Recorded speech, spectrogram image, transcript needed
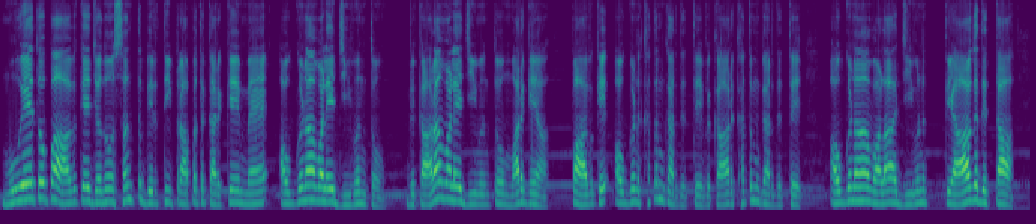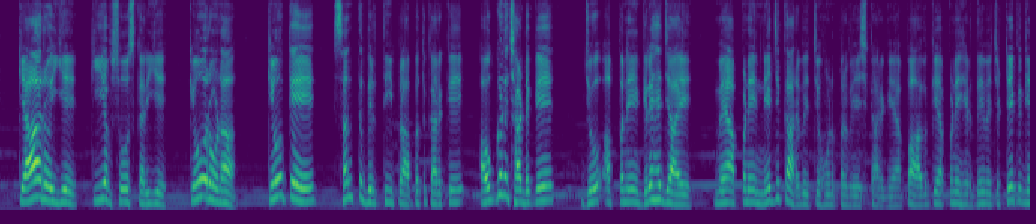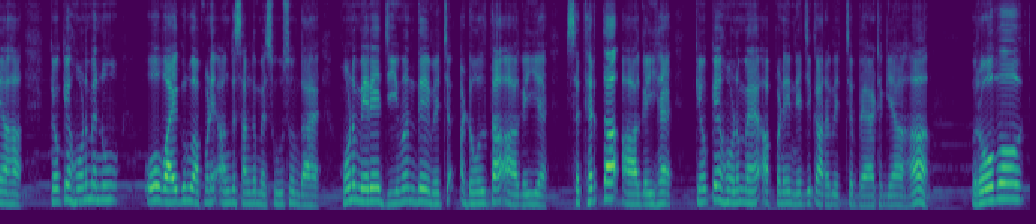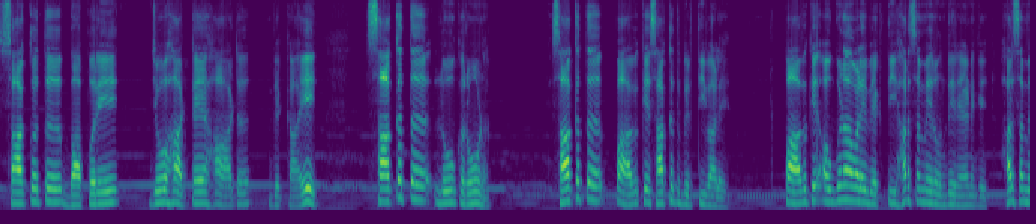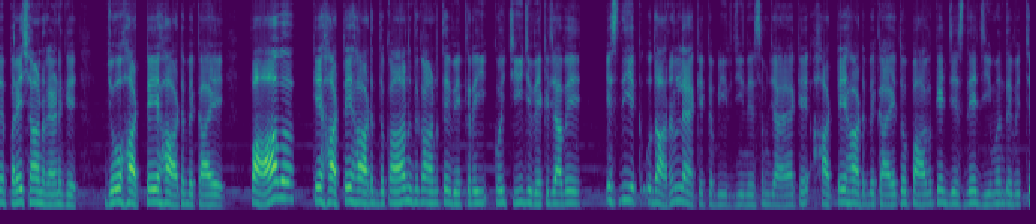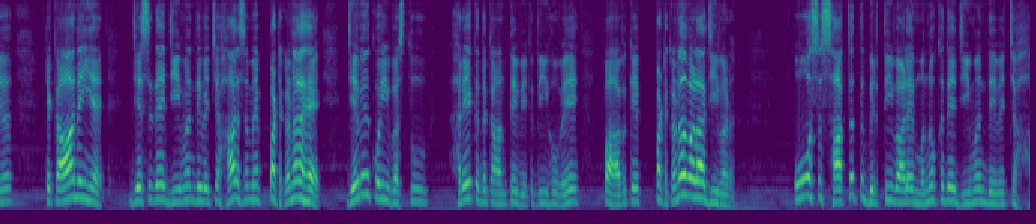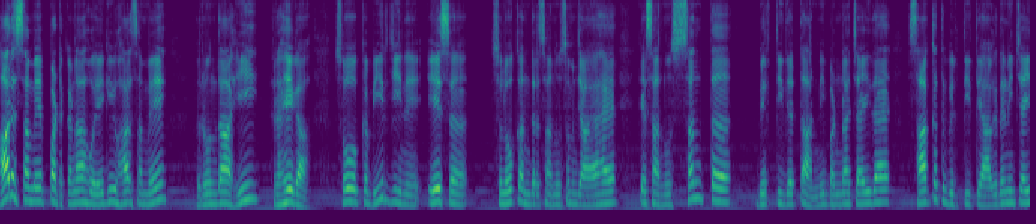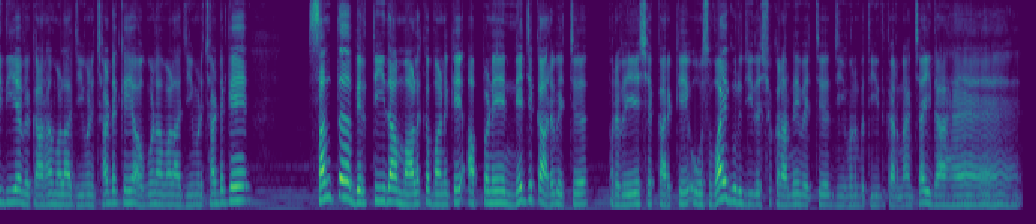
ਮੂਏ ਤੋਂ ਭਾਵ ਕਿ ਜਦੋਂ ਸੰਤ ਬਿਰਤੀ ਪ੍ਰਾਪਤ ਕਰਕੇ ਮੈਂ ਔਗਣਾ ਵਾਲੇ ਜੀਵਨ ਤੋਂ, ਵਿਕਾਰਾਂ ਵਾਲੇ ਜੀਵਨ ਤੋਂ ਮਰ ਗਿਆ, ਭਾਵ ਕਿ ਔਗਣ ਖਤਮ ਕਰ ਦਿੱਤੇ, ਵਿਕਾਰ ਖਤਮ ਕਰ ਦਿੱਤੇ, ਔਗਣਾ ਵਾਲਾ ਜੀਵਨ ਤਿਆਗ ਦਿੱਤਾ, ਕਿਆ ਰੋਈਏ, ਕੀ ਅਫਸੋਸ ਕਰੀਏ, ਕਿਉਂ ਰੋਣਾ? ਕਿਉਂਕਿ ਸੰਤ ਬਿਰਤੀ ਪ੍ਰਾਪਤ ਕਰਕੇ ਔਗਣ ਛੱਡ ਕੇ ਜੋ ਆਪਣੇ ਗ੍ਰਹਿ ਜਾਏ, ਮੈਂ ਆਪਣੇ ਨਿਜ ਘਰ ਵਿੱਚ ਹੁਣ ਪ੍ਰਵੇਸ਼ ਕਰ ਗਿਆ। ਭਾਵ ਕਿ ਆਪਣੇ ਹਿਰਦੇ ਵਿੱਚ ਟਿਕ ਗਿਆ ਹਾਂ, ਕਿਉਂਕਿ ਹੁਣ ਮੈਨੂੰ ਉਹ ਵਾਹਿਗੁਰੂ ਆਪਣੇ ਅੰਗ ਸੰਗ ਮਹਿਸੂਸ ਹੁੰਦਾ ਹੈ। ਹੁਣ ਮੇਰੇ ਜੀਵਨ ਦੇ ਵਿੱਚ ਅਡੋਲਤਾ ਆ ਗਈ ਹੈ, ਸਥਿਰਤਾ ਆ ਗਈ ਹੈ, ਕਿਉਂਕਿ ਹੁਣ ਮੈਂ ਆਪਣੇ ਨਿਜ ਘਰ ਵਿੱਚ ਬੈਠ ਗਿਆ ਹਾਂ। ਰੋਵੋ ਸਾਕਤ ਬਾਪਰੇ ਜੋ ਹਾਟੇ ਹਾਟ ਵਿਕਾਏ। ਸਾਕਤ ਲੋਕ ਰੋਣ। ਸਾਕਤ ਭਾਵ ਕੇ ਸਾਕਤ ਬਿਰਤੀ ਵਾਲੇ, ਭਾਵ ਕੇ ਔਗਣਾ ਵਾਲੇ ਵਿਅਕਤੀ ਹਰ ਸਮੇਂ ਰੋਂਦੇ ਰਹਿਣਗੇ, ਹਰ ਸਮੇਂ ਪਰੇਸ਼ਾਨ ਰਹਿਣਗੇ, ਜੋ ਹਾਟੇ ਹਾਟ ਵਿਕਾਏ, ਭਾਵ ਕਿ ਹਾਟੇ ਹਾਟ ਦੁਕਾਨ ਦੁਕਾਨ ਤੇ ਵਿਕ ਰਹੀ ਕੋਈ ਚੀਜ਼ ਵਿਕ ਜਾਵੇ, ਇਸ ਦੀ ਇੱਕ ਉਦਾਹਰਨ ਲੈ ਕੇ ਕਬੀਰ ਜੀ ਨੇ ਸਮਝਾਇਆ ਕਿ ਹਾਟੇ ਹਾਟ ਵਿਕਾਏ ਤੋਂ ਭਾਵ ਕਿ ਜਿਸ ਦੇ ਜੀਵਨ ਦੇ ਵਿੱਚ ਟਿਕਾ ਨਹੀਂ ਹੈ, ਜਿਸ ਦੇ ਜੀਵਨ ਦੇ ਵਿੱਚ ਹਰ ਸਮੇਂ ਭਟਕਣਾ ਹੈ, ਜਿਵੇਂ ਕੋਈ ਵਸਤੂ ਹਰੇਕ ਦੁਕਾਨ ਤੇ ਵਿਕਦੀ ਹੋਵੇ ਭਾਵ ਕਿ ਭਟਕਣਾ ਵਾਲਾ ਜੀਵਨ। ਉਸ ਸਾਕਤ ਬਿਰਤੀ ਵਾਲੇ ਮਨੁੱਖ ਦੇ ਜੀਵਨ ਦੇ ਵਿੱਚ ਹਰ ਸਮੇਂ ਭਟਕਣਾ ਹੋਏਗੀ, ਹਰ ਸਮੇਂ ਰੋਂਦਾ ਹੀ ਰਹੇਗਾ। ਸੋ ਕਬੀਰ ਜੀ ਨੇ ਇਸ ਸ਼ਲੋਕ ਅੰਦਰ ਸਾਨੂੰ ਸਮਝਾਇਆ ਹੈ ਕਿ ਸਾਨੂੰ ਸੰਤ ਬਿਰਤੀ ਦੇ ਧਾਰਨੀ ਬਣਨਾ ਚਾਹੀਦਾ ਹੈ ਸਾਕਤ ਬਿਰਤੀ ਤਿਆਗ ਦੇਣੀ ਚਾਹੀਦੀ ਹੈ, ਵਿਕਾਰਾਂ ਵਾਲਾ ਜੀਵਨ ਛੱਡ ਕੇ, ਔਗੁਣਾ ਵਾਲਾ ਜੀਵਨ ਛੱਡ ਕੇ, ਸੰਤ ਬਿਰਤੀ ਦਾ ਮਾਲਕ ਬਣ ਕੇ ਆਪਣੇ ਨਿਜ ਘਰ ਵਿੱਚ ਪ੍ਰਵੇਸ਼ ਕਰਕੇ ਉਸ ਵਾਹਿਗੁਰੂ ਜੀ ਦੇ ਸ਼ੁਕਰਾਨੇ ਵਿੱਚ ਜੀਵਨ ਬਤੀਤ ਕਰਨਾ ਚਾਹੀਦਾ ਹੈ।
